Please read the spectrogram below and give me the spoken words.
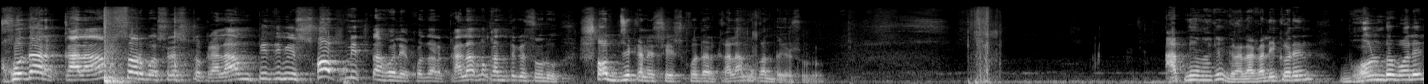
খোদার কালাম, সর্বশ্রেষ্ঠ কালাম, পৃথিবীর সব মিথ্যা হলে খোদার কালাম ওখান থেকে শুরু। সব যেখানে শেষ, খোদার কালাম ওখান থেকে শুরু। আপনি আমাকে গালাগালি করেন, ভণ্ড বলেন,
